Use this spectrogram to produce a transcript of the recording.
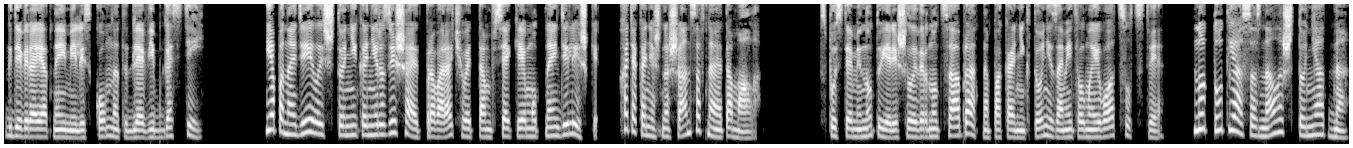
где, вероятно, имелись комнаты для вип-гостей. Я понадеялась, что Ника не разрешает проворачивать там всякие мутные делишки, хотя, конечно, шансов на это мало. Спустя минуту я решила вернуться обратно, пока никто не заметил моего отсутствия. Но тут я осознала, что не одна.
